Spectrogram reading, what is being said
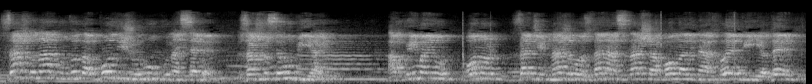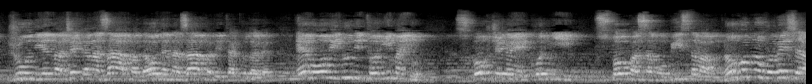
Zašto nakon toga podižu ruku na sebe? Zašto se ubijaju? ako imaju ono, znači, nažalost, danas naša omladina hlebi, jel de, žudi jedva čeka na zapad, da ode na zapad i tako dalje. Evo, ovi ljudi to imaju, zbog čega je kod njih stopa samobistava mnogo, mnogo veća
